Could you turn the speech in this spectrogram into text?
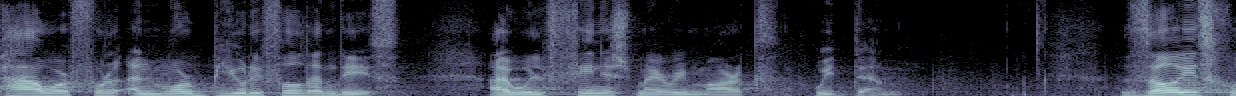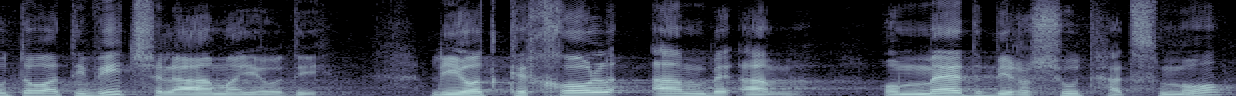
powerful and more beautiful than this, I will finish my remarks with them. זוהי זכותו הטבעית של העם היהודי, להיות ככל עם בעם, עומד ברשות עצמו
